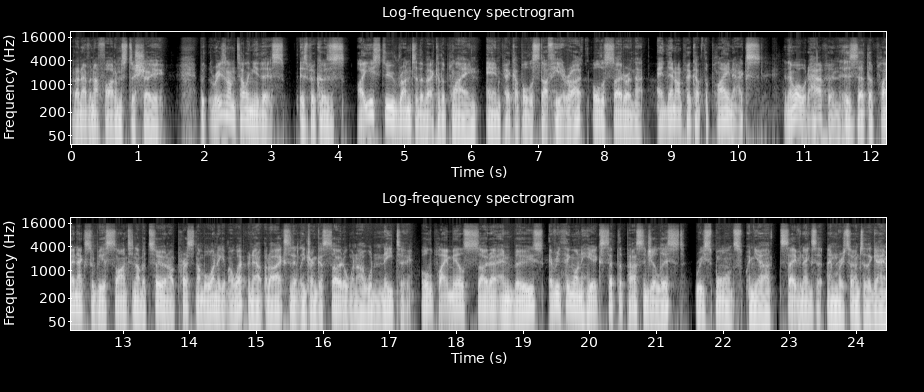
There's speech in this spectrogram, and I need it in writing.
I don't have enough items to show you. But the reason I'm telling you this is because I used to run to the back of the plane and pick up all the stuff here, right? All the soda and that. And then I'd pick up the plane axe and then what would happen is that the plane axe would be assigned to number two, and I'd press number one to get my weapon out, but I accidentally drink a soda when I wouldn't need to. All the plane meals, soda, and booze, everything on here except the passenger list respawns when you save and exit and return to the game.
